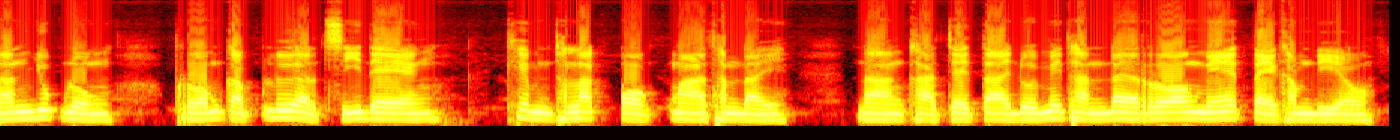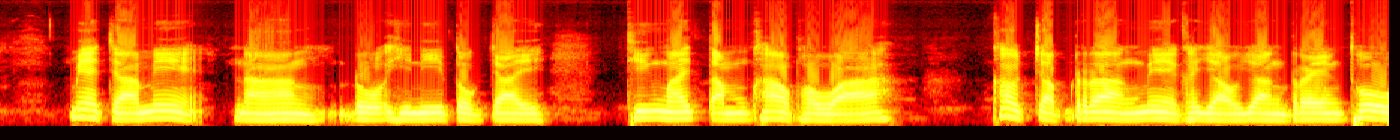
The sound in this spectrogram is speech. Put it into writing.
นั้นยุบลง พร้อมกับเลือดสีแดง เข้มทะลักออกมาทันใด นางขาดใจตายโดยไม่ทันได้ร้องแม้แต่คำเดียว แม่จ๋าแม่นางโรฮินีตกใจ ทิ้งไม้ตำข้าวผวา เข้าจับร่างแม่เขย่าอย่างแรงโทษ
